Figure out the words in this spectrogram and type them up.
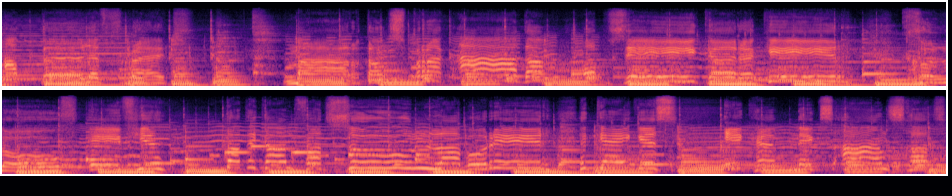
appelenfruit. Maar dan sprak Adam op zekere keer. "Ik Geloof Eefje dat ik aan fatsoen laboreer. Ik heb niks aan schat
